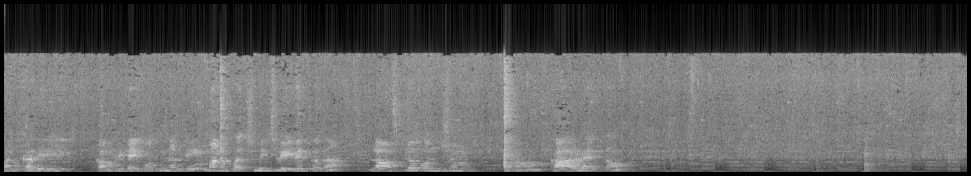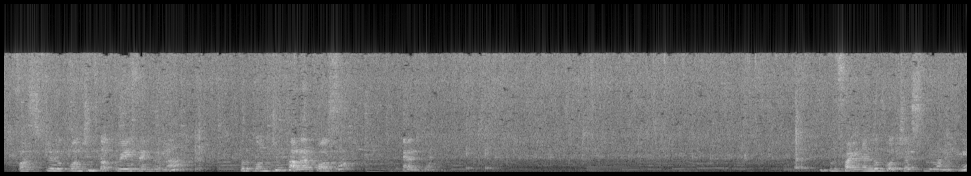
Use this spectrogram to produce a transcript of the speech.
మన కర్రీ కంప్లీట్ అయిపోతుందండి. మనం పచ్చిమిర్చి వేయలేదు కదా. లాస్ట్లో కొంచెం కారం వేద్దాం. ఫస్ట్ కొంచెం తక్కువ వేసాం కదా. ఇప్పుడు కొంచెం కలర్ కోసం వేద్దాం. ఇప్పుడు ఫైనల్ లుక్ వచ్చేస్తుంది మనకి.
